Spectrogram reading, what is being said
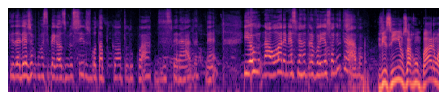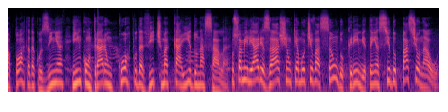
E dali eu já comecei a pegar os meus filhos, botar pro canto do quarto, desesperada, né? E eu, na hora, minhas pernas travou e eu só gritava. Vizinhos arrombaram a porta da cozinha e encontraram o corpo da vítima caído na sala. Os familiares acham que a motivação do crime tenha sido passional.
